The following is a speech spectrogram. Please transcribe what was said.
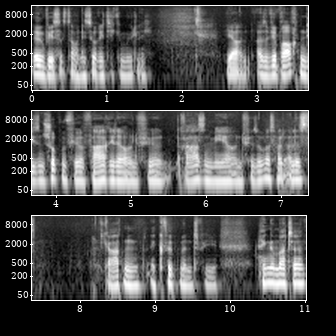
irgendwie ist es da auch nicht so richtig gemütlich. Ja, also wir brauchten diesen Schuppen für Fahrräder und für Rasenmäher und für sowas halt alles. Gartenequipment wie Hängematte.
